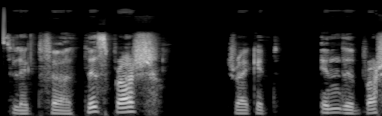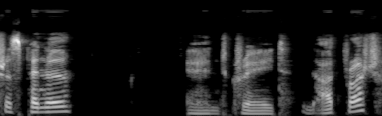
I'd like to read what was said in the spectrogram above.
select first this brush, drag it in the brushes panel and create an art brush.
